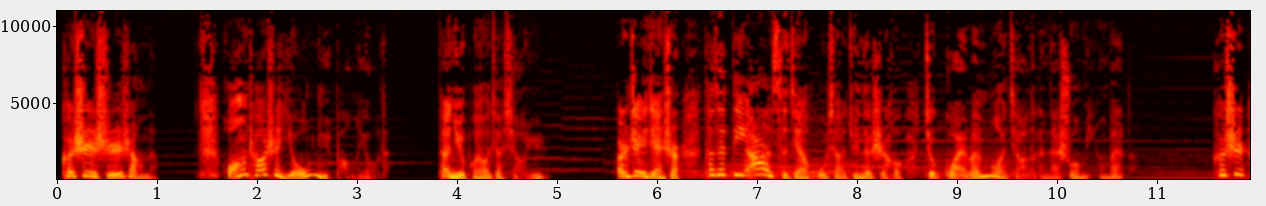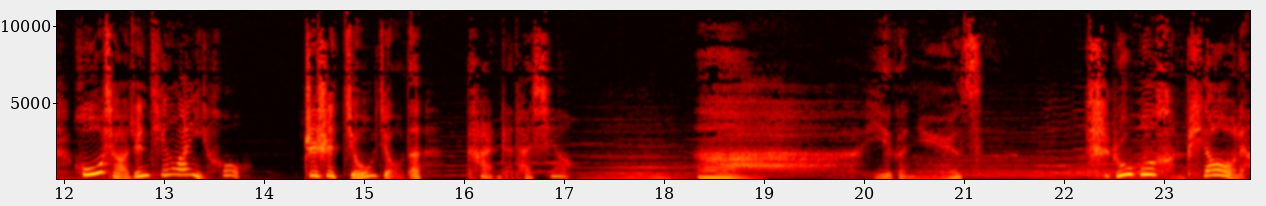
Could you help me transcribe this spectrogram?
可事实上呢，黄巢是有女朋友的，他女朋友叫小玉。而这件事儿，他在第二次见胡小军的时候就拐弯抹角的跟他说明白了。可是胡小军听完以后，只是久久的看着他笑，啊。一个女子，如果很漂亮，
